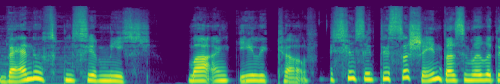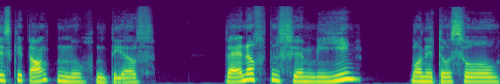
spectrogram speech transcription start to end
Weihnachten für mich war Angelika. Ich finde das so schön, dass ich mir über das Gedanken machen darf. Weihnachten für mich, wenn ich da so,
